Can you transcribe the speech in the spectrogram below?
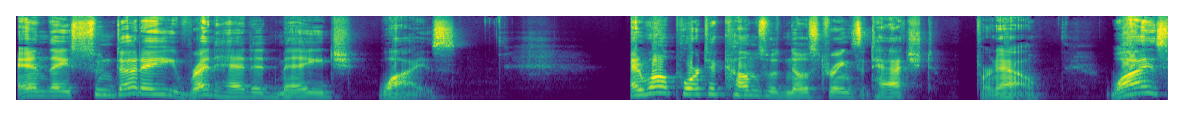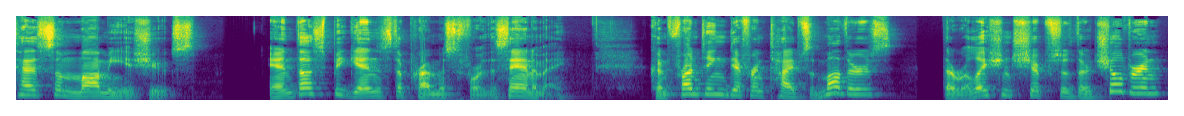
and the tsundere red-headed mage, Wise. And while Porta comes with no strings attached, for now, Wise has some mommy issues, and thus begins the premise for this anime, confronting different types of mothers, their relationships with their children,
